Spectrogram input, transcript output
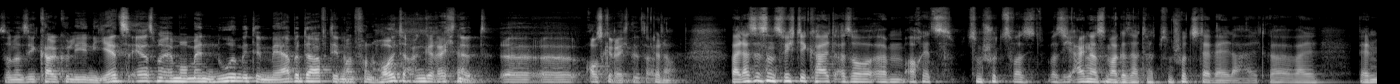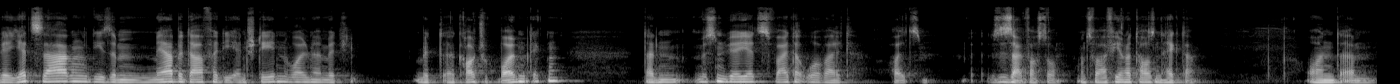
sondern Sie kalkulieren jetzt erstmal im Moment nur mit dem Mehrbedarf, den man von heute angerechnet ja. äh, äh, ausgerechnet hat. Genau. Weil das ist uns wichtig halt, also ähm, auch jetzt zum Schutz, was, was ich eingangs mal gesagt habe, zum Schutz der Wälder halt. Gell? Weil wenn wir jetzt sagen, diese Mehrbedarfe, die entstehen, wollen wir mit mit äh, Kautschukbäumen decken, dann müssen wir jetzt weiter Urwald holzen. Es ist einfach so. Und zwar 400.000 Hektar. Und ähm,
